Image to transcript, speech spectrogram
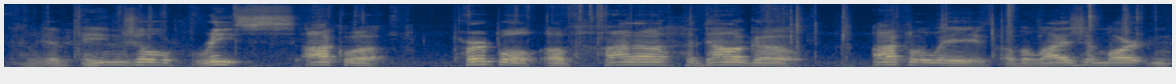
And we have Angel Reese, Aqua. Purple of Hannah Hidalgo. Aqua Wave of Elijah Martin.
